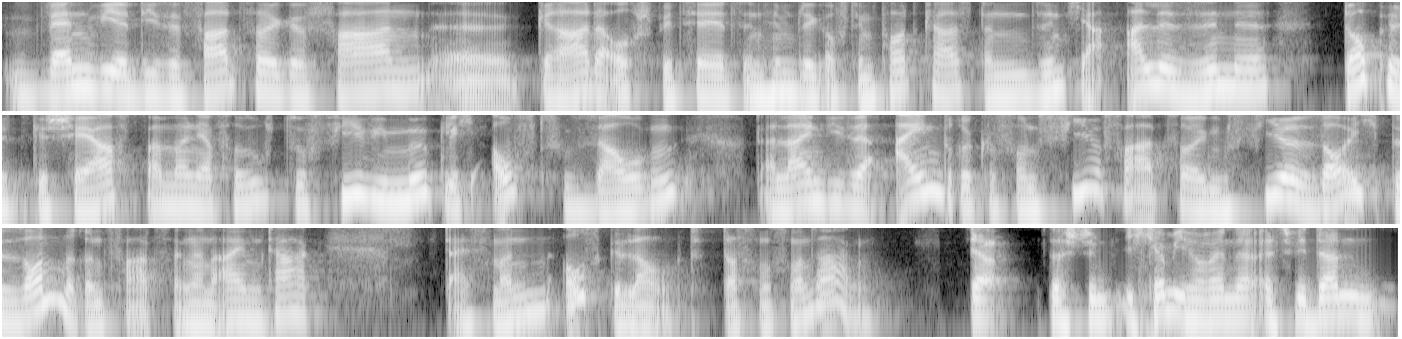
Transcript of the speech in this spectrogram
wenn wir diese Fahrzeuge fahren, äh, gerade auch speziell jetzt im Hinblick auf den Podcast, dann sind ja alle Sinne doppelt geschärft, weil man ja versucht, so viel wie möglich aufzusaugen. Und allein diese Eindrücke von vier Fahrzeugen, vier solch besonderen Fahrzeugen an einem Tag, da ist man ausgelaugt. Das muss man sagen. Ja, das stimmt. Ich kann mich auch erinnern, als wir dann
